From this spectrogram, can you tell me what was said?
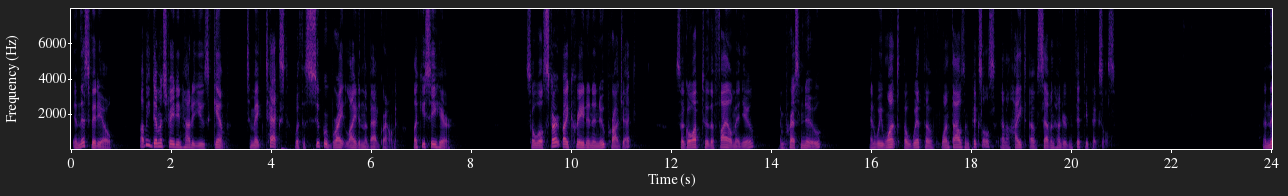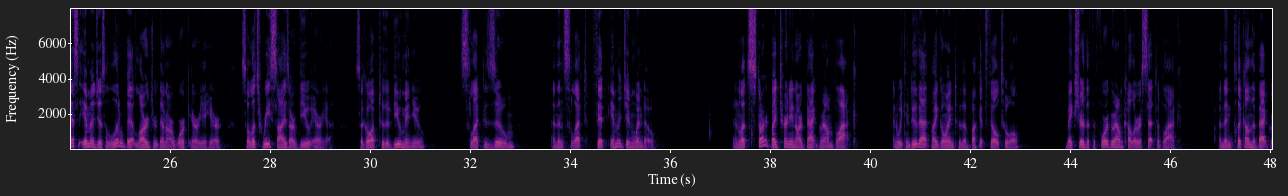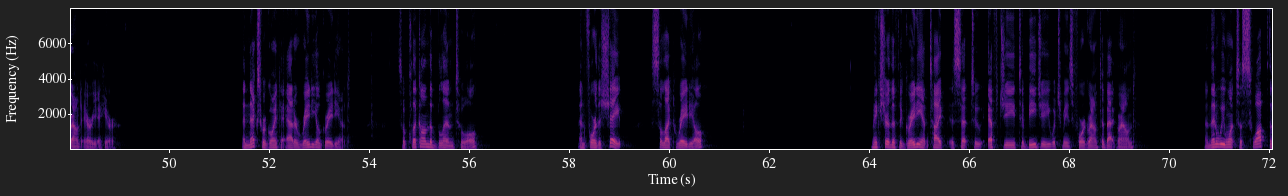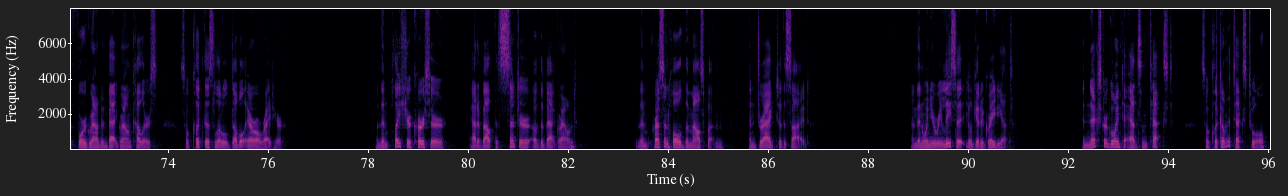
In this video, I'll be demonstrating how to use GIMP to make text with a super bright light in the background, like you see here. So we'll start by creating a new project. So go up to the File menu and press New. And we want a width of 1000 pixels and a height of 750 pixels. And this image is a little bit larger than our work area here, so let's resize our view area. So go up to the View menu, select Zoom, and then select Fit Image in Window. And let's start by turning our background black. And we can do that by going to the Bucket Fill tool, make sure that the foreground color is set to black, and then click on the background area here. And next we're going to add a radial gradient. So click on the Blend tool, and for the shape, select Radial. Make sure that the gradient type is set to FG to BG, which means foreground to background. And then we want to swap the foreground and background colors, so click this little double arrow right here. And then place your cursor at about the center of the background and then press and hold the mouse button and drag to the side. And then when you release it, you'll get a gradient. And next we're going to add some text. So click on the text tool,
